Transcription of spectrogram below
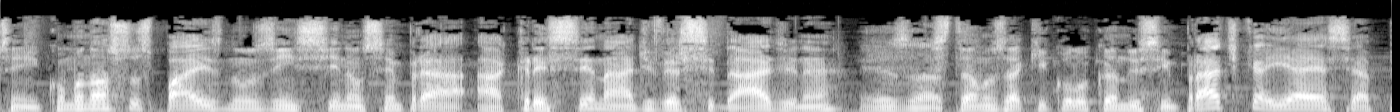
Sim, como nossos pais nos ensinam sempre a, a, crescer na adversidade, né? Exato. Estamos aqui colocando isso em prática e a SAP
